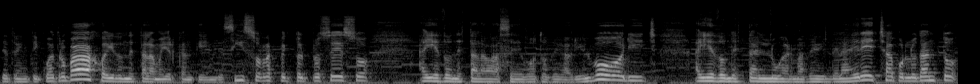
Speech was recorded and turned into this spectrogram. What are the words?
de 34 para abajo, ahí es donde está la mayor cantidad de indecisos respecto al proceso, ahí es donde está la base de votos de Gabriel Boric, ahí es donde está el lugar más débil de la derecha, por lo tanto,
